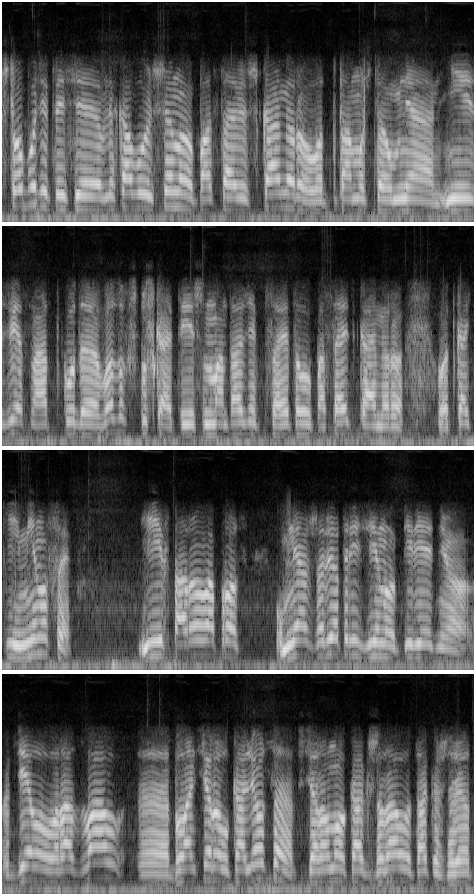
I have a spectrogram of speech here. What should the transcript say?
Что будет, если в легковую шину поставишь камеру, вот потому что у меня неизвестно, откуда воздух спускает, и шиномонтажник посоветовал поставить камеру. Вот какие минусы? И второй вопрос. У меня жрет резину переднюю, делал развал, э, балансировал колеса, все равно как жрало, так и жрет.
